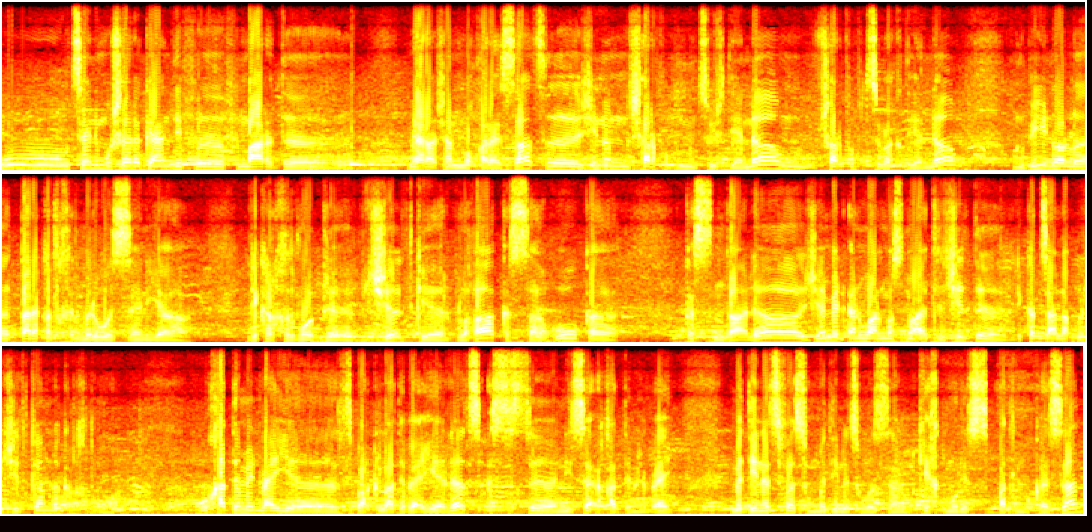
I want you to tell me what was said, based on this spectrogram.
وثاني مشاركة عندي في المعرض آه، مهرجان المقرصات آه، جينا نشرفوا بالمنتوج ديالنا ونشرفوا بالتسويق ديالنا ونبينوا طريقة الخدمة الوزانيه اللي كنخدموها بالجلد كالبلغه كالصابو كالصنداله جميع انواع المصنوعات الجلد اللي كتعلق بالجلد كامله كنخدموها وخدامين معي تبارك الله دابا عيالات اسست نساء خدامين معي مدينة فاس ومدينة وزان كيخدموا لي السباط ال mocassin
